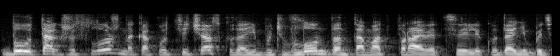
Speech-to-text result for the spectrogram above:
было так же сложно, как вот сейчас куда-нибудь в Лондон там отправиться или куда-нибудь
